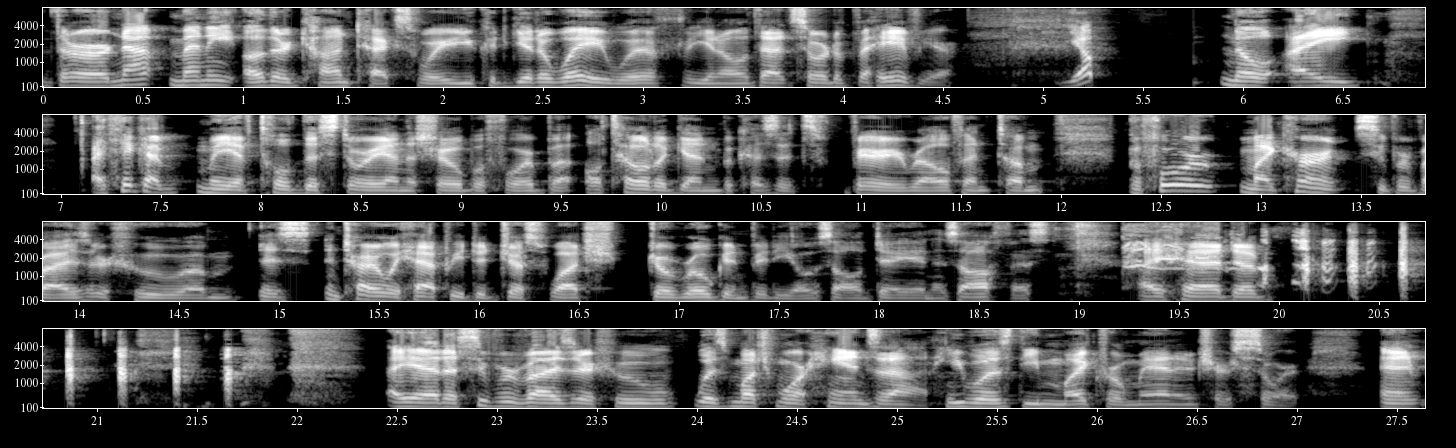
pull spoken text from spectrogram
There are not many other contexts where you could get away with, you know, that sort of behavior. Yep. No, I I think I may have told this story on the show before, but I'll tell it again because it's very relevant. Um, before my current supervisor, who um, is entirely happy to just watch Joe Rogan videos all day in his office, I had uh, I had a supervisor who was much more hands on. He was the micromanager sort, and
